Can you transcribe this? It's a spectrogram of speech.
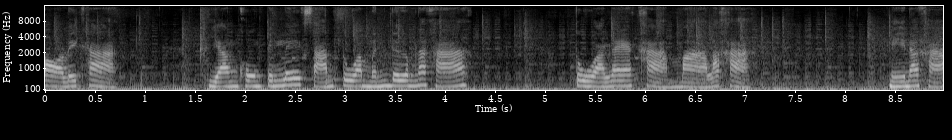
ต่อเลยค่ะ ยังคงเป็นเลข 3 ตัวเหมือนเดิมนะคะ ตัวแรกค่ะมาแล้วค่ะ นี่นะคะ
